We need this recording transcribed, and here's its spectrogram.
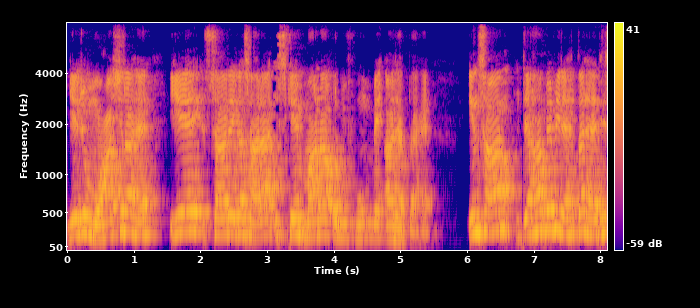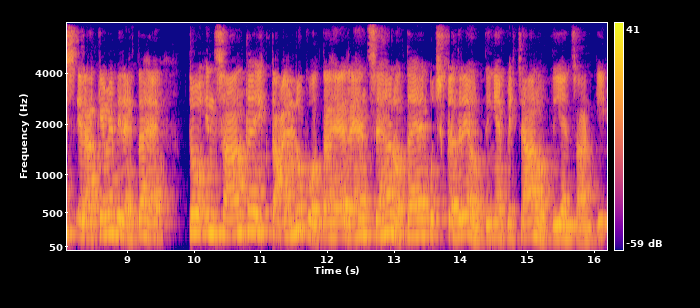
ये जो मुआशरा है, ये सारे का सारा इसके माना और मफहूम में आ जाता है। इंसान जहाँ पे भी रहता है, जिस इलाके में भी रहता है तो इंसान का एक ताल्लुक होता है, रहन सहन होता है, कुछ कदरें होती हैं, पहचान होती है इंसान की।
